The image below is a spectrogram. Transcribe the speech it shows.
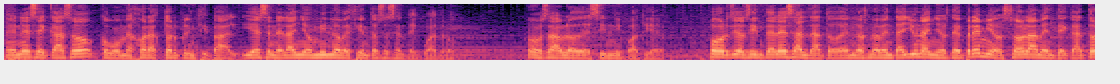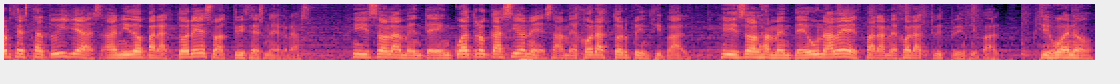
en ese caso como mejor actor principal, y es en el año 1964. Os hablo de Sidney Poitier. Por si os interesa el dato, en los 91 años de premios solamente 14 estatuillas han ido para actores o actrices negras. Y solamente en 4 ocasiones a mejor actor principal. Y solamente una vez para mejor actriz principal. Y bueno,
